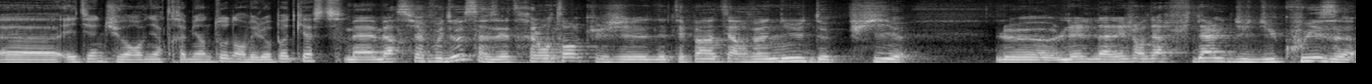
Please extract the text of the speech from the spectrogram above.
Euh, Étienne, tu vas revenir très bientôt dans Vélo Podcast. Mais merci à vous deux, ça faisait très longtemps que je n'étais pas intervenu depuis la légendaire finale du quiz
